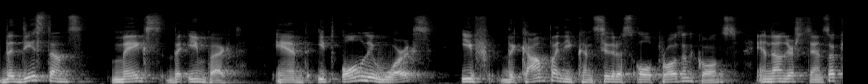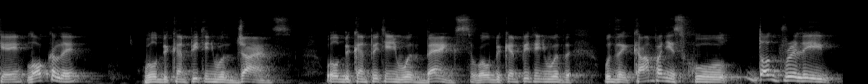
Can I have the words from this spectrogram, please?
the distance makes the impact and it only works if the company considers all pros and cons and understands okay locally we'll be competing with giants we'll be competing with banks we'll be competing with with the companies who don't really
